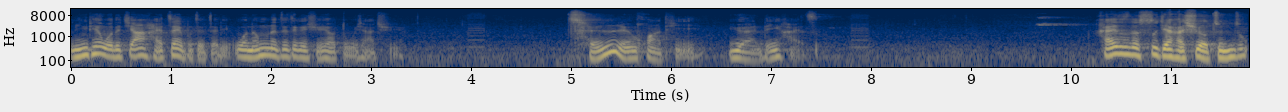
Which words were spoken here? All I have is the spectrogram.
明天我的家还在不在这里？我能不能在这个学校读下去？”成人话题远离孩子，孩子的世界还需要尊重，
